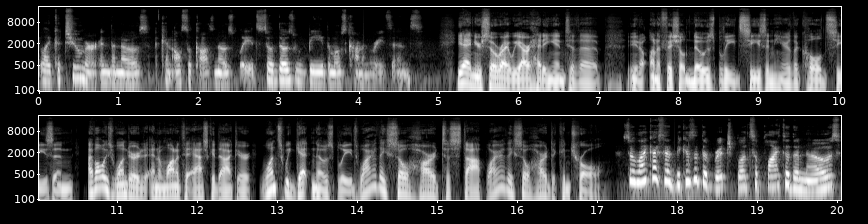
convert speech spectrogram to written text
like a tumor in the nose can also cause nosebleeds. So those would be the most common reasons. Yeah, and you're so right. We are heading into the, you know, unofficial nosebleed season here, the cold season. I've always wondered and I wanted to ask a doctor, once we get nosebleeds, why are they so hard to stop? Why are they so hard to control? So, like I said, because of the rich blood supply to the nose,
